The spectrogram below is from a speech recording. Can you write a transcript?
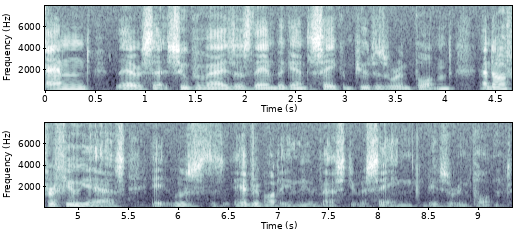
and their research supervisors then began to say computers were important. And after a few years, it was everybody in the university was saying computers are important.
